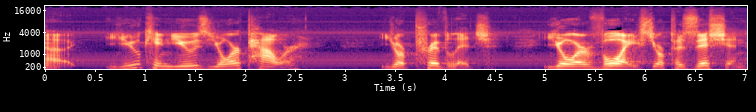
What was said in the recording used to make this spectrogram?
Uh, you can use your power, your privilege, your voice, your position,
